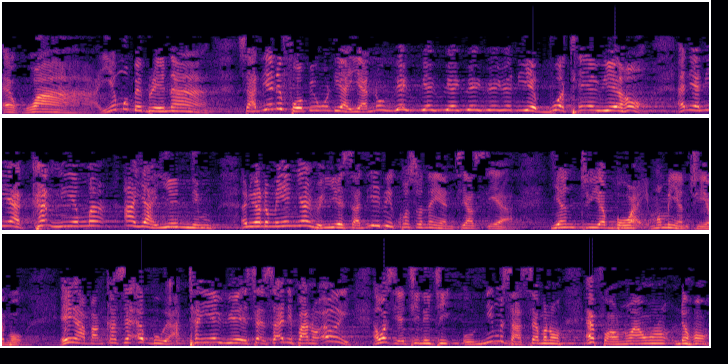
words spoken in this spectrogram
ɛhɔ a yɛn mu bebree no a sɛ adeɛ ne fa obi ho deɛ yɛano wiawiawiawiawie ne yɛbu ɔtɛn awie ho ɛne ɛne yɛaka nneɛma a yɛ a yɛnnim. Anuanom yɛnyɛ ahwɛ yie sɛ bi kɔ so na yɛnte aseɛ a yɛnto yɛboa mɔma yɛnto yɛbɔ ehab ankasa abu atan awie sɛ saa nipa no oi ɛwɔ sɛ yɛti n'akyi onim sɛ asɛm no ɛfa ɔno aho ne ho.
